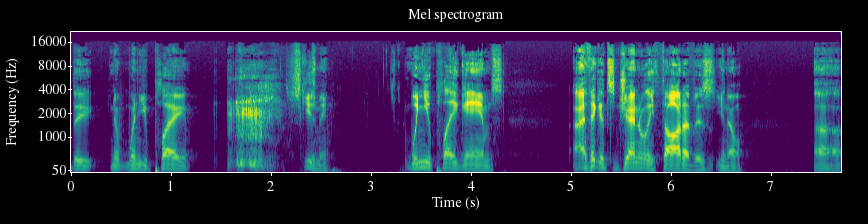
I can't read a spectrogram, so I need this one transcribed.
the you know, when you play, excuse me, when you play games, I think it's generally thought of as you know. Uh,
